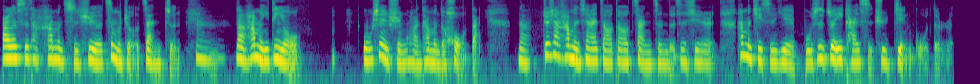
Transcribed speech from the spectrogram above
巴勒斯坦，他们持续了这么久的战争，嗯，那他们一定有无限循环他们的后代。那就像他们现在遭到战争的这些人，他们其实也不是最一开始去建国的人，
